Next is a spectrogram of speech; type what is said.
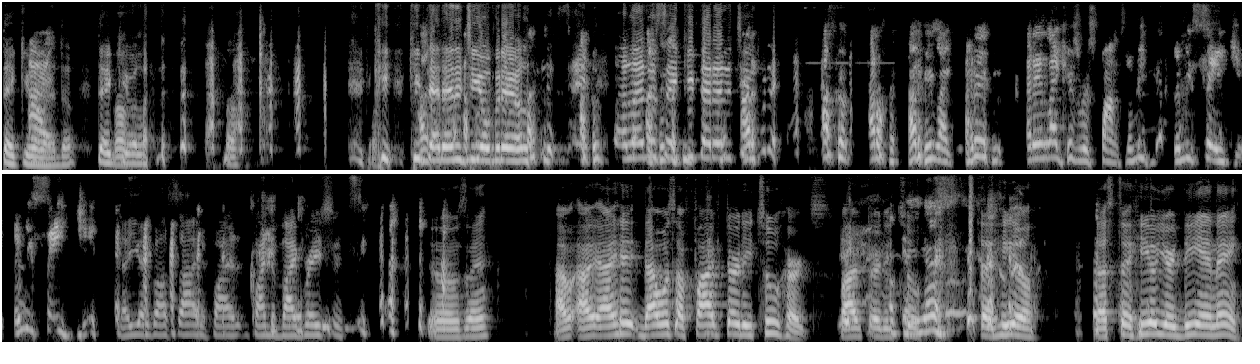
Thank you, All right. Orlando. Thank you, Orlando. No. keep keep that energy over there, Orlando. Say, Orlando say, keep that energy I- over there. I don't, I don't. I didn't like. I didn't. I didn't like his response. Let me. Let me sage it. Let me sage it. Now you gotta go outside and find find the vibrations. You know what I'm saying? I, I, I hate that was a 532 hertz. 532 Okay. Yeah. to heal. That's to heal your DNA.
